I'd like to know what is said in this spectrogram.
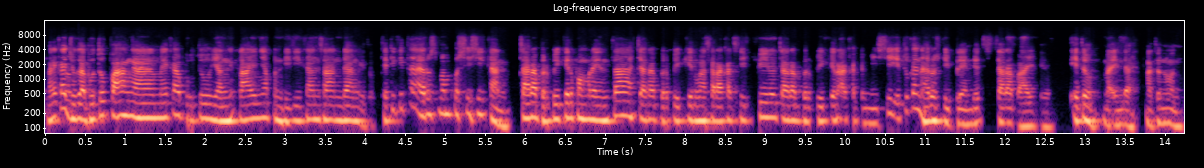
Mereka juga butuh pangan, mereka butuh yang lainnya pendidikan sandang gitu. Jadi kita harus memposisikan cara berpikir pemerintah, cara berpikir masyarakat sipil, cara berpikir akademisi itu kan harus di blended secara baik gitu. Itu Mbak Indah, Matunun.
